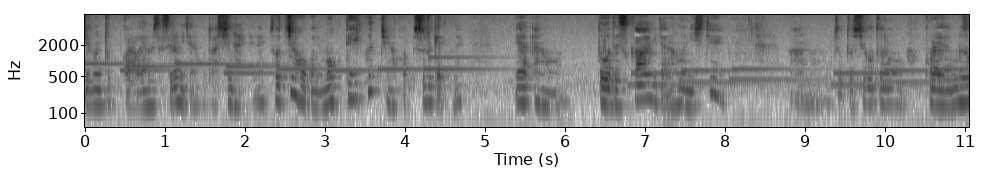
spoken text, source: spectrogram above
自分のとこからはやめさせるみたいなことはしないでね。そっちの方向に持っていくっていうのはするけどね。いやあのどうですか？みたいな風にしてあのちょっと仕事のこれ難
